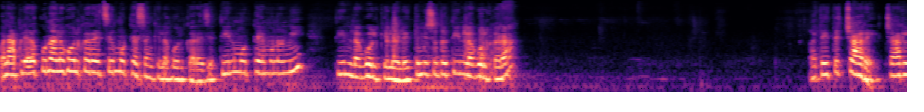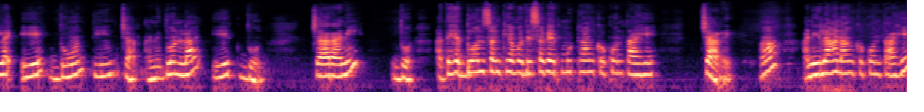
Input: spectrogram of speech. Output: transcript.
पण आपल्याला कुणाला गोल करायचे मोठ्या संख्येला गोल करायचे तीन मोठे आहे म्हणून मी तीनला गोल केलेलं आहे. तुम्ही सुद्धा तीनला गोल करा. आता इथे चार आहे. चारला एक दोन तीन चार. आणि दोनला एक दोन. चार आणि दोन. आता ह्या दोन संख्येमध्ये सगळ्यात मोठा अंक कोणता आहे? चार आहे. हां? आणि लहान अंक कोणता आहे?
